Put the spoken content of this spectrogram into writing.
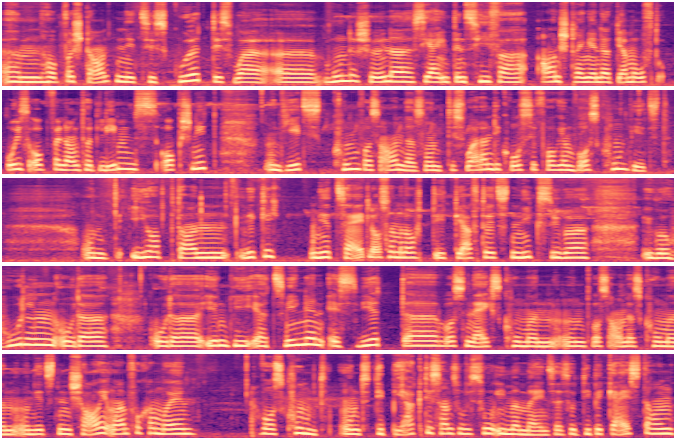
ähm, habe verstanden, jetzt ist gut. Das war ein wunderschöner, sehr intensiver, anstrengender, der mir oft alles abverlangt hat, Lebensabschnitt. Und jetzt kommt was anderes. Und das war dann die große Frage, um was kommt jetzt? Und ich habe dann wirklich mir Zeit lassen und mir ich darf da jetzt nichts über, überhudeln oder, oder irgendwie erzwingen. Es wird äh, was Neues kommen und was anderes kommen. Und jetzt schaue ich einfach einmal, was kommt. Und die Berge, die sind sowieso immer meins. Also die Begeisterung,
